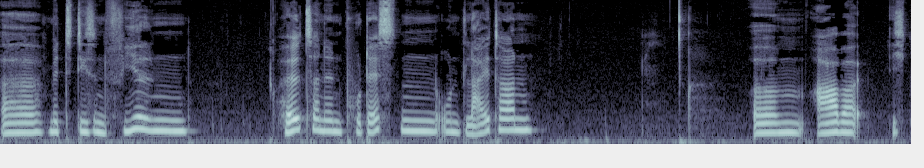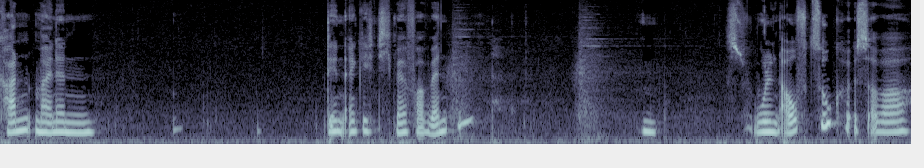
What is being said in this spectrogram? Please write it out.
äh, mit diesen vielen hölzernen Podesten und Leitern. Ähm, aber ich kann meinen den eigentlich nicht mehr verwenden. Hm. Ist wohl ein Aufzug, ist aber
